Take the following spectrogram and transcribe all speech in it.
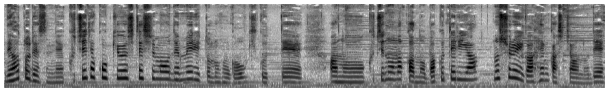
であとですね口で呼吸してしまうデメリットの方が大きくってあの口の中のバクテリアの種類が変化しちゃうので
